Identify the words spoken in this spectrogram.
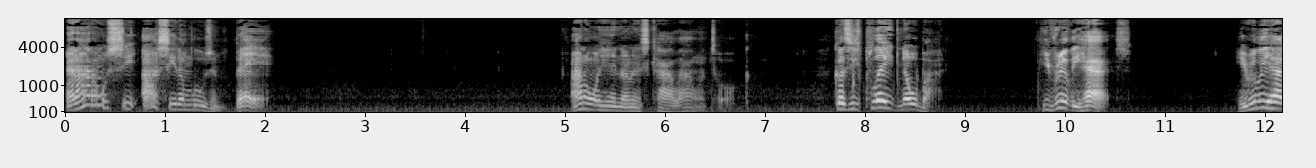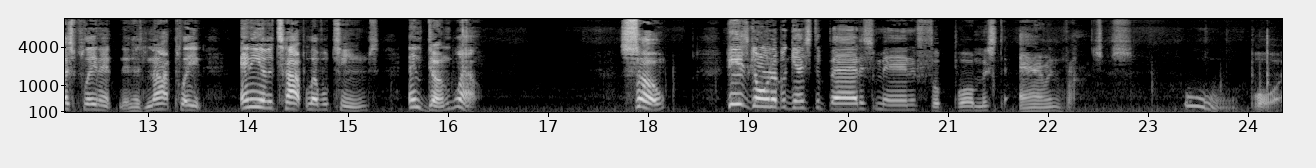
and I don't see, I see them losing bad. I don't want to hear none of this Kyle Allen talk. Because he's played nobody. He really has. He really has played and has not played any of the top level teams and done well. So, he's going up against the baddest man in football, Mr. Aaron Rodgers. Ooh, boy.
